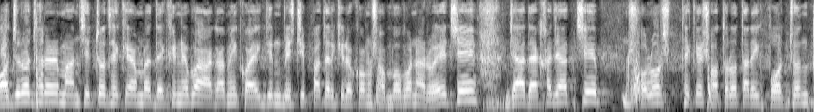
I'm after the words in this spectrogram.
বজ্রঝড়ের মানচিত্র থেকে আমরা দেখে নেব আগামী কয়েকদিন বৃষ্টিপাতের কীরকম সম্ভাবনা রয়েছে। যা দেখা যাচ্ছে, ষোলো থেকে সতেরো তারিখ পর্যন্ত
